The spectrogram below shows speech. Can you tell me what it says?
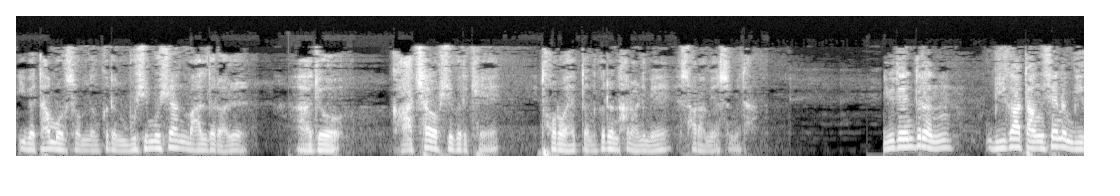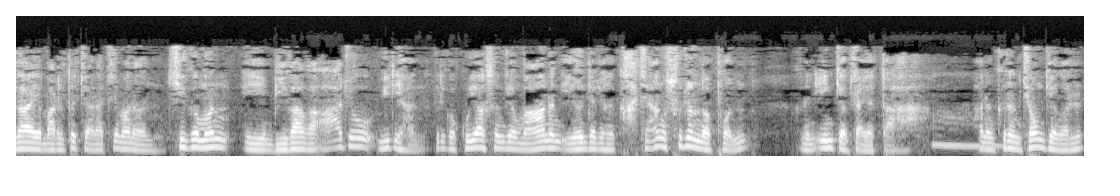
입에 담을 수 없는 그런 무시무시한 말들을 아주 가차없이 그렇게 토로했던 그런 하나님의 사람이었습니다. 유대인들은 미가 당시에는 미가의 말을 듣지 않았지만은 지금은 이 미가가 아주 위대한 그리고 구약 성경 많은 예언자 중에서 가장 수준 높은 그런 인격자였다 하는 그런 존경을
